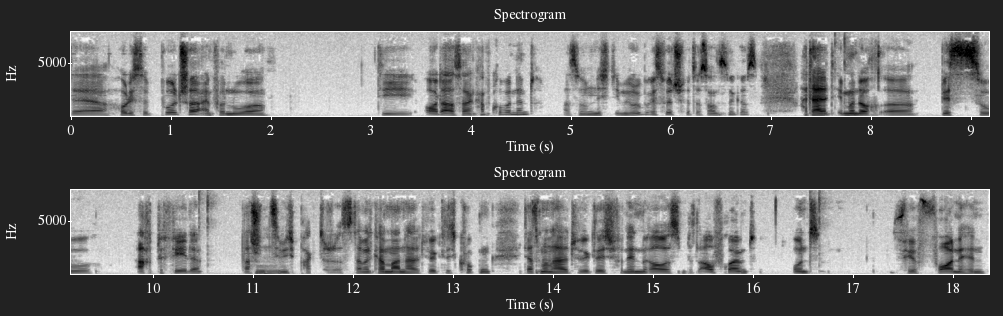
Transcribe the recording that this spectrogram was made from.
der Holy Sepulture einfach nur die Order aus seiner Kampfgruppe nimmt, also nicht ihm rüber geswitcht wird oder sonstiges, hat er halt immer noch äh, bis zu acht Befehle, was schon Mhm. ziemlich praktisch ist. Damit kann man halt wirklich gucken, dass man halt wirklich von hinten raus ein bisschen aufräumt und für vorne hin,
